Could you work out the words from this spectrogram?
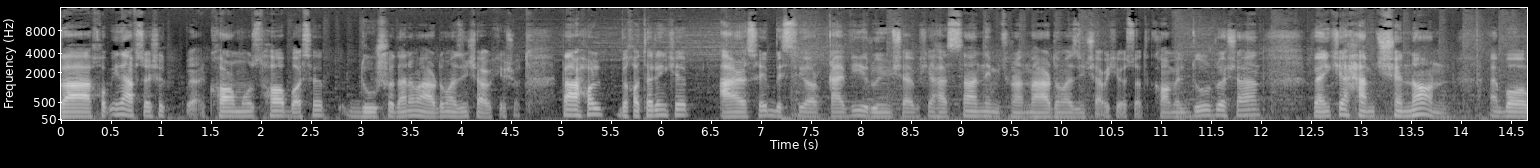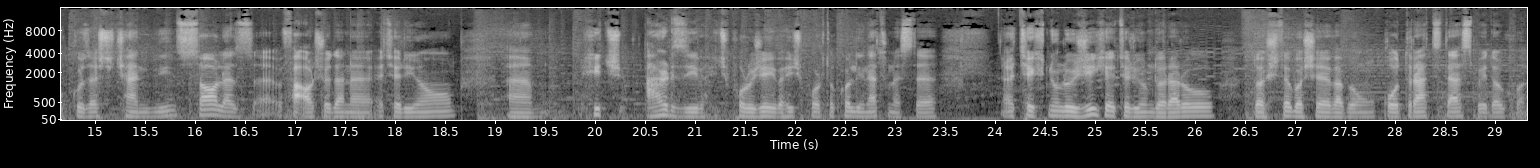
و خب این افزایش کارمزدها باعث دور شدن مردم از این شبکه شد. به حال به خاطر اینکه ارزهای بسیار قوی روی این شبکه هستن نمی‌تونن مردم از این شبکه به صورت کامل دور بشن و اینکه همچنان با گذشت چندین سال از فعال شدن اتریوم هیچ ارزی و هیچ پروژه‌ای و هیچ پروتکلی نتونسته تکنولوژی که اتریوم داره رو داشته باشه و به اون قدرت دست پیدا کنه.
